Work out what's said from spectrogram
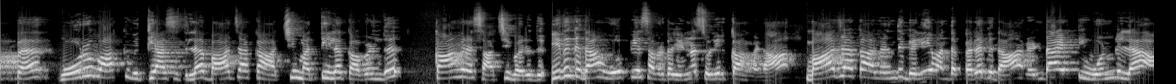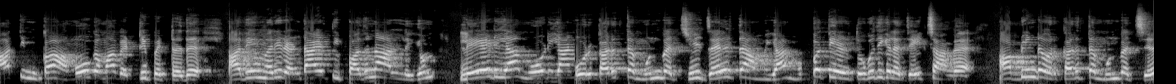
அப்ப ஒரு வாக்கு வித்தியாசத்துல பாஜக ஆட்சி மத்தியில கவிழ்ந்து காங்கிரஸ் ஆட்சி வருது. இதுக்குதான் ஓபிஎஸ் அவர்கள் என்ன சொல்லிருக்காங்கன்னா பாஜக இருந்து வெளியே வந்த பிறகுதான் ரெண்டாயிரத்தி ஒண்ணுல அதிமுக அமோகமா வெற்றி பெற்றது. அதே மாதிரி ரெண்டாயிரத்தி பதினாலுலயும் லேடியா மோடியா ஒரு கருத்தை முன்வச்சு ஜெயலலிதா அம்மையார் முப்பத்தி ஏழு தொகுதிகளை ஜெயிச்சாங்க. அப்படின்ற ஒரு கருத்தை முன்வச்சு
